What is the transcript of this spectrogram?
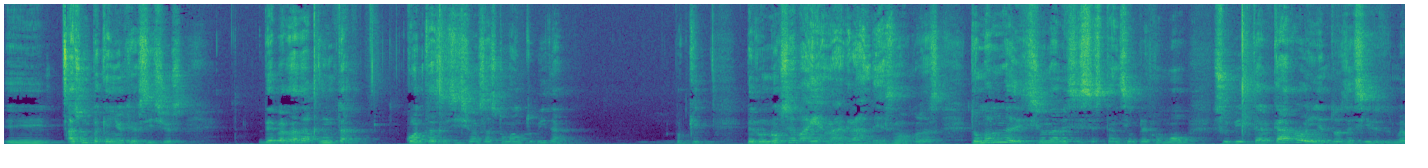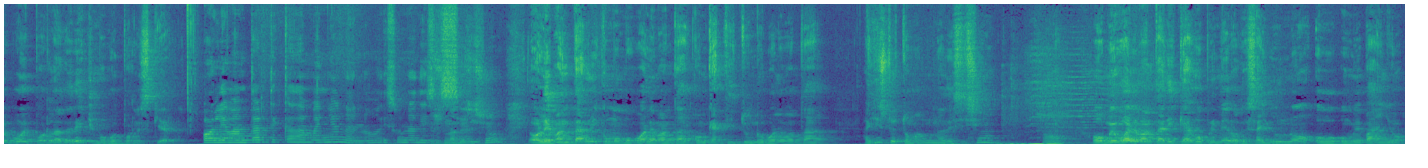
eh, haz un pequeño ejercicio. De verdad apunta cuántas decisiones has tomado en tu vida. Porque, pero no se vayan a grandes, ¿no? Cosas tomar una decisión a veces es tan simple como subirte al carro y entonces decir, me voy por la derecha o me voy por la izquierda. O levantarte cada mañana, ¿no? Es una decisión. Es una decisión. O levantarme, ¿cómo me voy a levantar? ¿Con qué actitud me voy a levantar? Ahí estoy tomando una decisión, ¿no? O me voy a levantar y ¿qué hago primero? ¿Desayuno o, me baño?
